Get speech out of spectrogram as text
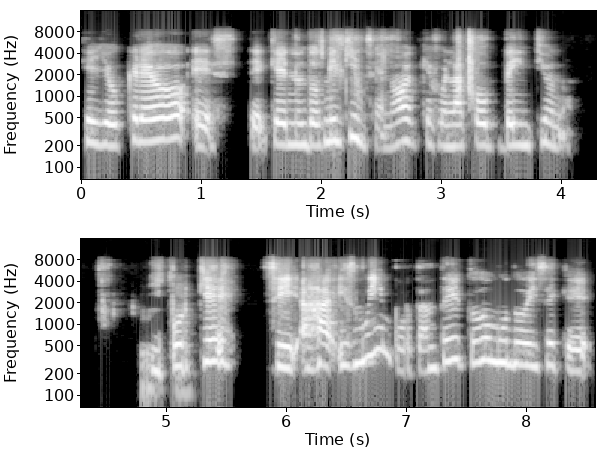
que yo creo este, que en el 2015, ¿no? Que fue en la COP21. ¿Y por qué? Sí, ajá, es muy importante. Todo el mundo dice que,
